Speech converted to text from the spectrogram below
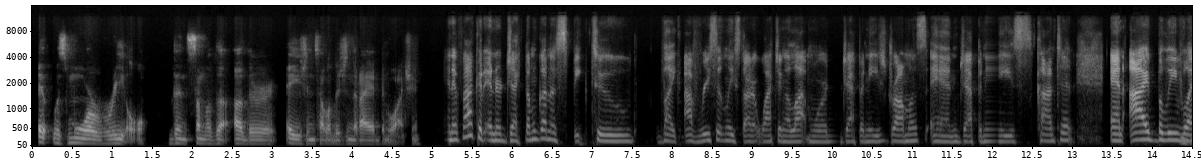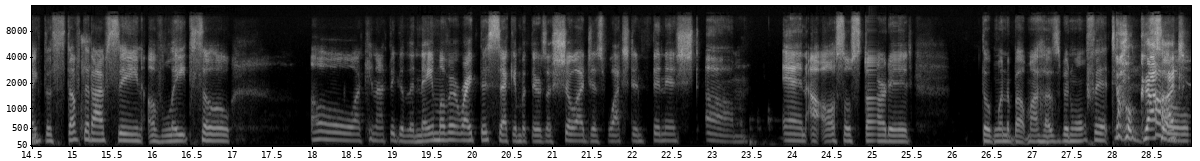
it was more real than some of the other Asian television that I had been watching. And if I could interject, I'm going to speak to like I've recently started watching a lot more Japanese dramas and Japanese content. And I believe mm-hmm. like the stuff that I've seen of late. So oh i cannot think of the name of it right this second but there's a show i just watched and finished um and i also started the one about my husband won't fit oh god so,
